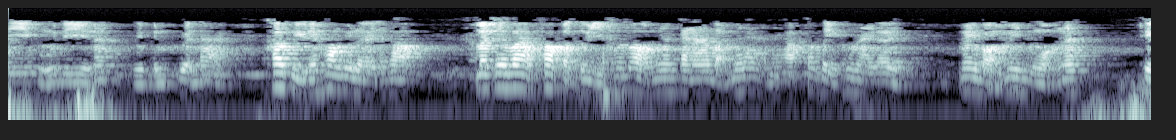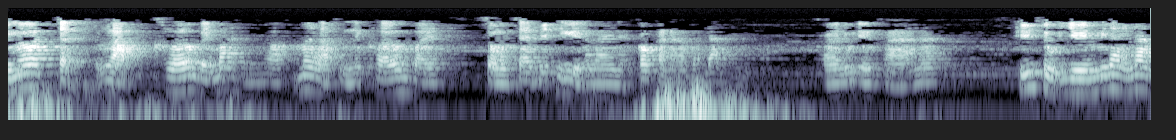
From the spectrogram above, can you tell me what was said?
ดีหูดีนะมีเป็นเพื่อนได้ เข้าไปอยู่ในห้องด้วยเลยนะครับ ไม่ใช่ว่าเข้าประตูอยู่ข้างนอกยังการอาบัตไม่ได้นะครับ ต้องไปอยู่ข้างในเลย ไม่บอดไม่หนวกนะถึงแม้ว่าจะหลับเคลิ้มไปบ้างนะครับ ไม่หลับถึงในเคลิ้มไป ส่งใจไปที่อื่นอะไรเนี่ย ก็การอาบัตได้อยรู้เดียงสานะพิสุยืนไม่ได้นั่ง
